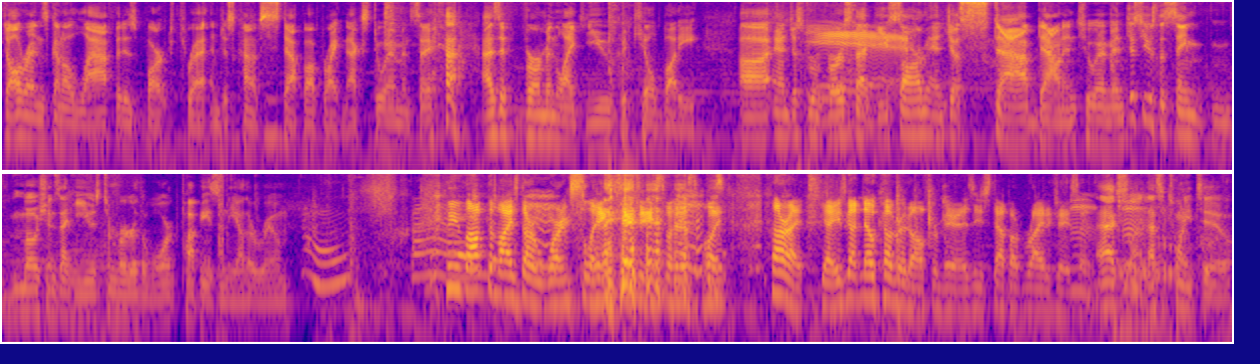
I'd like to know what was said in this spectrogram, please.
Dalren's gonna laugh at his barked threat and just kind of step up right next to him and say, as if vermin like you could kill Buddy. Uh, and just reverse that Yeah. guisarme and just stab down into him and just use the same motions that he used to murder the warg puppies in the other room. Oh. We've optimized our warg slaying techniques by this point. All right. Yeah, he's got no cover at all from here as you step up right adjacent. Excellent. That's a 22.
